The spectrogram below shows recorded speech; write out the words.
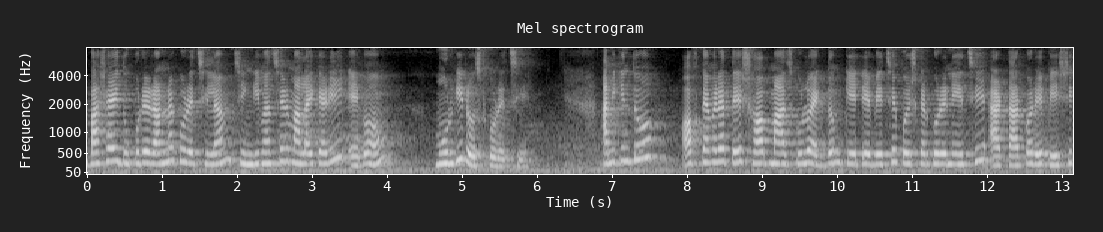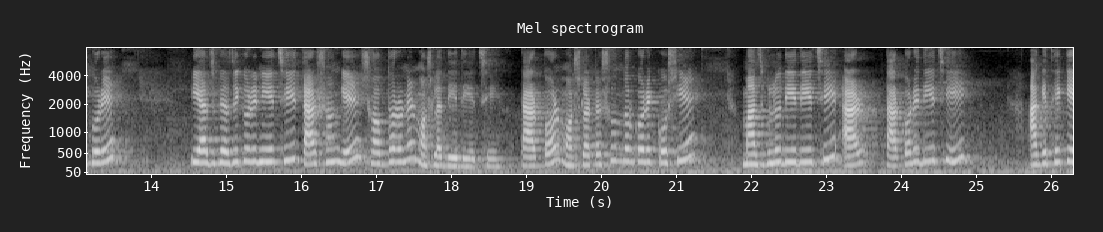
বাসায় দুপুরে রান্না করেছিলাম চিংড়ি মাছের মালাইকারি এবং মুরগি রোস্ট করেছি। আমি কিন্তু অফ ক্যামেরাতে সব মাছগুলো একদম কেটে, বেছে, পরিষ্কার করে নিয়েছি আর তারপরে বেশি করে পেঁয়াজ ভাজি করে নিয়েছি। তার সঙ্গে সব ধরনের মশলা দিয়ে দিয়েছি। তারপর মশলাটা সুন্দর করে কষিয়ে মাছগুলো দিয়ে দিয়েছি আর তারপরে দিয়েছি আগে থেকে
